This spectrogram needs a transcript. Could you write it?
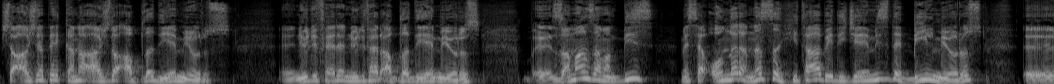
İşte Ajda Pekkan'a Ajda abla diyemiyoruz. E, Nülüfer'e Nülüfer abla diyemiyoruz. E, zaman zaman biz mesela onlara nasıl hitap edeceğimizi de bilmiyoruz. E,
